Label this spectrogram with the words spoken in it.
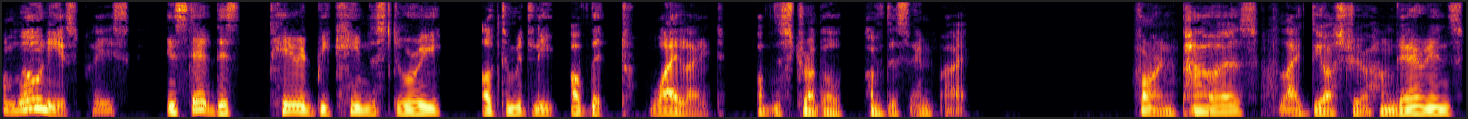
harmonious place. Instead, this period became the story ultimately of the twilight of the struggle of this empire. Foreign powers, like the Austro-Hungarians,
